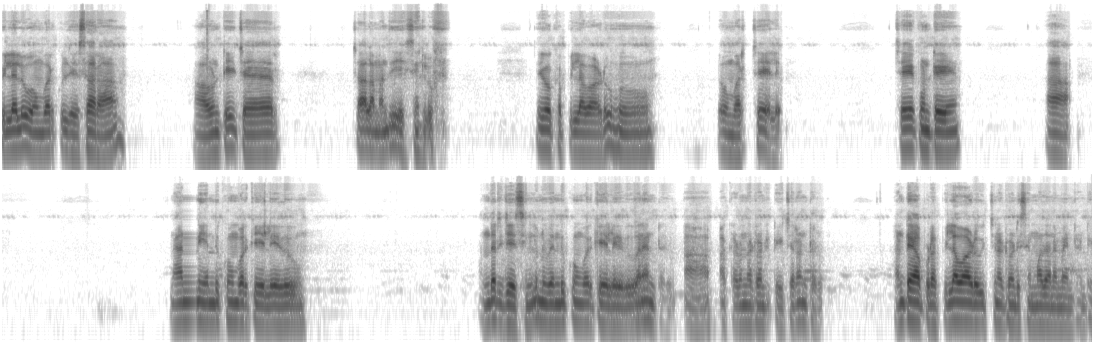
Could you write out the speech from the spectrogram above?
పిల్లలు హోంవర్క్లు చేశారా? అవును టీచర్ చాలామంది చేసిండ్రు ఈ ఒక పిల్లవాడు హోంవర్క్ చేయలే. చేయకుంటే నాన్న ఎందుకు హోంవర్క్ చేయలేదు? అందరు చేసిండ్రు నువ్వు ఎందుకు హోంవర్క్ చేయలేదు? అని అంటారు. అక్కడ ఉన్నటువంటి టీచర్ అంటారు. అంటే అప్పుడు ఆ పిల్లవాడు ఇచ్చినటువంటి సమాధానం ఏంటంటే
